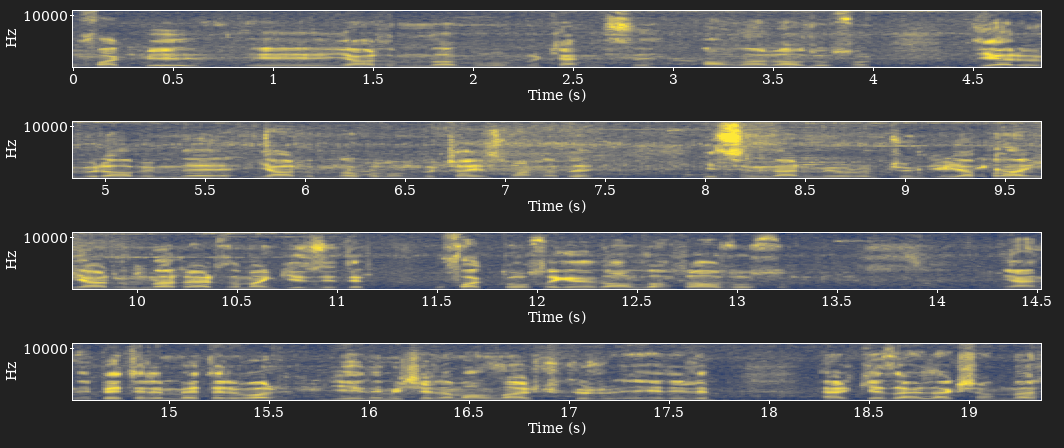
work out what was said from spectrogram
ufak bir eee, yardımda bulundu kendisi. Allah razı olsun. Diğer öbür abim de yardımda bulundu, çay ısmarladı. İsim vermiyorum çünkü yapılan yardımlar her zaman gizlidir. Ufak da olsa gene de Allah razı olsun. Yani beterin beteri var. Yiyelim içelim Allah'a şükür edelim. Herkese hayırlı akşamlar.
